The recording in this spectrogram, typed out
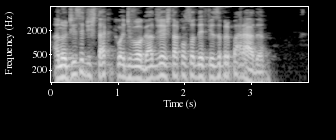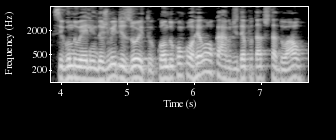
A notícia destaca que o advogado já está com sua defesa preparada. Segundo ele, em 2018, quando concorreu ao cargo de deputado estadual,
